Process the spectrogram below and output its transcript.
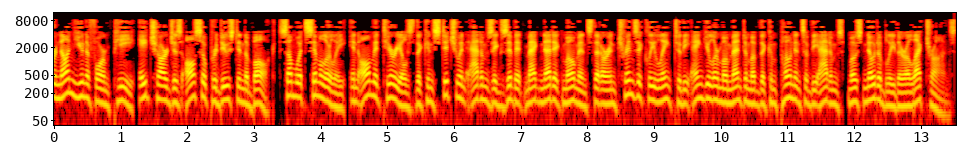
For non-uniform P, a charge is also produced in the bulk. Somewhat similarly, in all materials the constituent atoms exhibit magnetic moments that are intrinsically linked to the angular momentum of the components of the atoms, most notably their electrons.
